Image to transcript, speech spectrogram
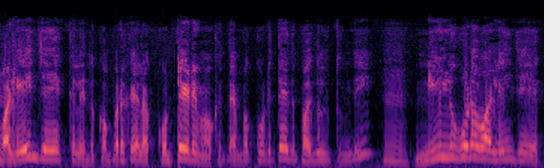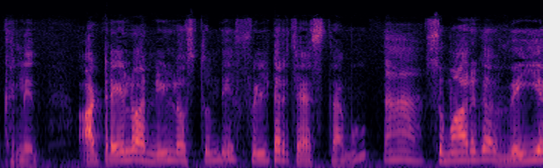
వాళ్ళు ఏం చేయక్కర్లేదు కొబ్బరికాయలు కొట్టేయడం ఒక దెబ్బ కొడితే అది పగులుతుంది. నీళ్ళు కూడా వాళ్ళు ఏం చేయక్కర్లేదు. ఆ ట్రేలో ఆ నీళ్ళు వస్తుంది ఫిల్టర్ చేస్తాము. సుమారుగా వెయ్యి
